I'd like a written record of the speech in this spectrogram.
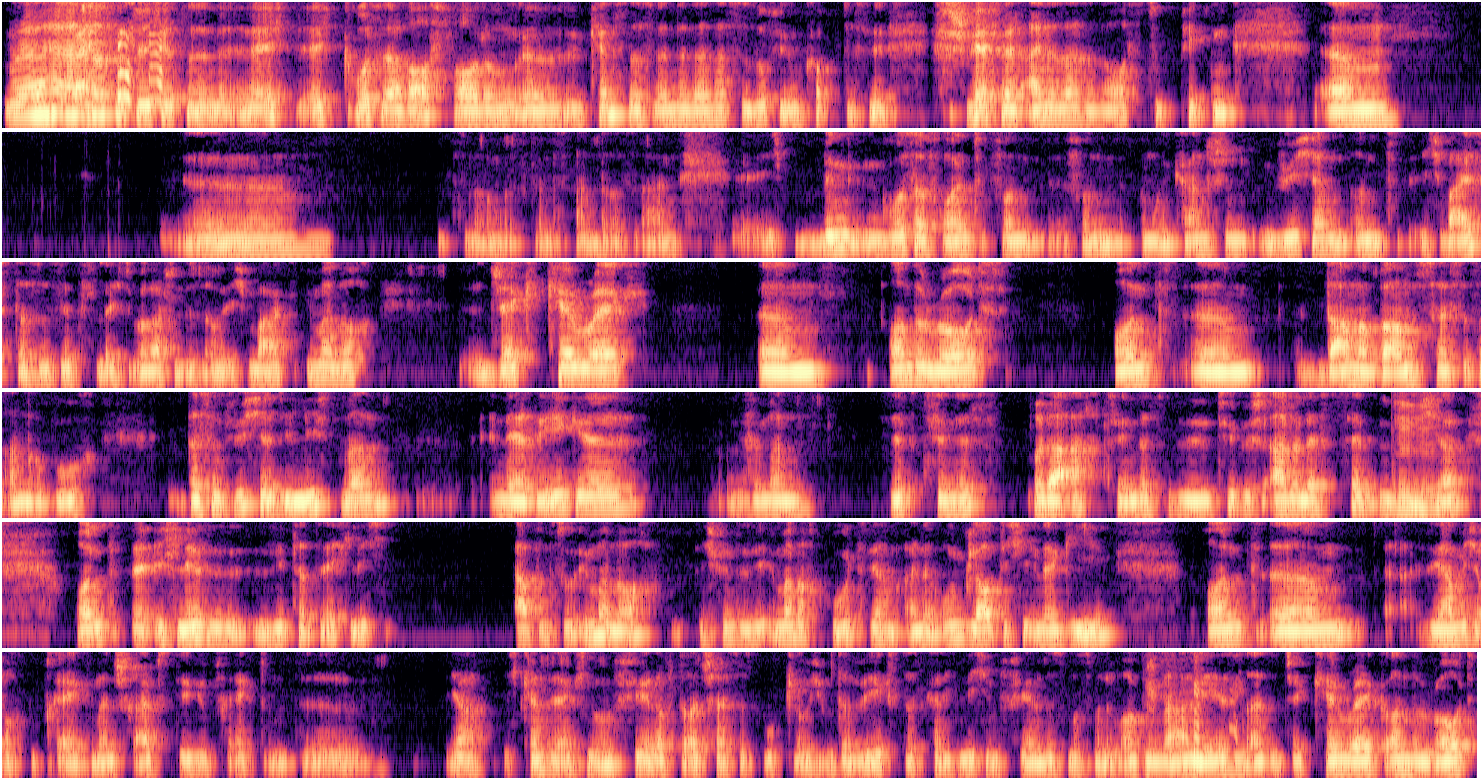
das ist natürlich jetzt eine, eine, echt, echt große Herausforderung. Äh, du kennst das, wenn du dann hast du so viel im Kopf, dass dir schwerfällt, eine Sache rauszupicken. Ähm, äh, jetzt mal irgendwas ganz anderes sagen. Ich bin ein großer Freund von, von amerikanischen Büchern und ich weiß, dass es jetzt vielleicht überraschend ist, aber ich mag immer noch Jack Kerouac, ähm, On the Road und ähm, Dharma Bums heißt das andere Buch. Das sind Bücher, die liest man in der Regel, wenn man 17 ist oder 18. Das sind diese typisch Adoleszentenbücher. Mhm. Und äh, ich lese sie tatsächlich ab und zu immer noch. Ich finde sie immer noch gut. Sie haben eine unglaubliche Energie. Und ähm, sie haben mich auch geprägt, meinen Schreibstil geprägt. Und äh, ja, ich kann sie eigentlich nur empfehlen. Auf Deutsch heißt das Buch, glaube ich, unterwegs. Das kann ich nicht empfehlen. Das muss man im Original lesen. Also Jack Kerouac on the Road.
